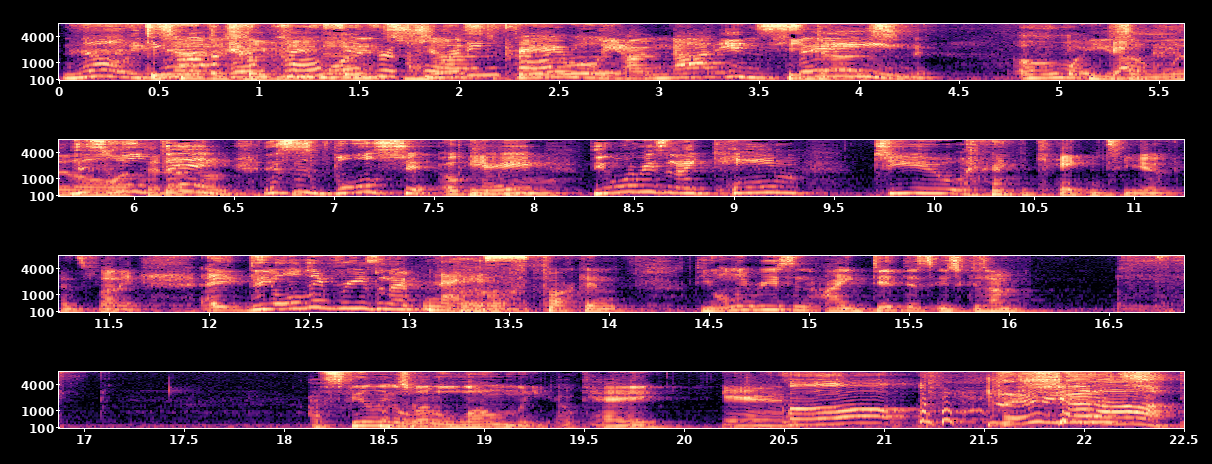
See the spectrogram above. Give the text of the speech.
No, it's Do you not have a compulsive It's recording just problem? family. I'm not insane. Oh my He's a god! little this whole thing, this is bullshit. Okay, peeping- the only reason I came to you, came to you. That's funny. Hey, the only reason I Nice. Fucking. The only reason I did this is because I'm. I was feeling a little lonely. Okay, and Oh, shut up.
